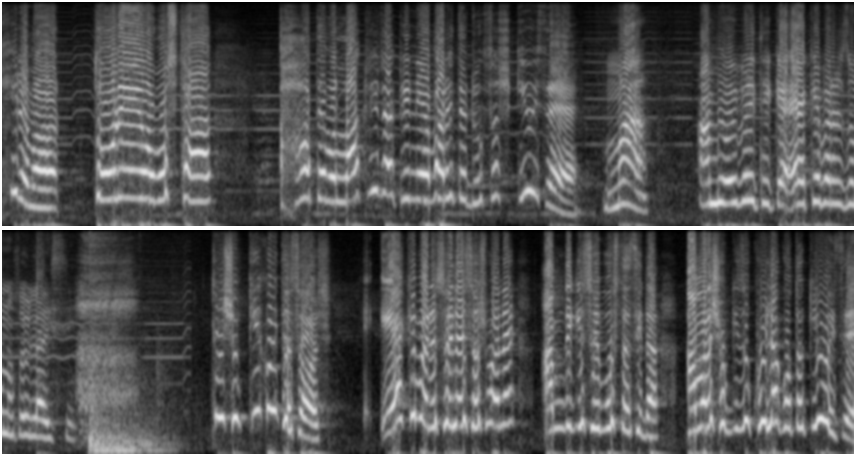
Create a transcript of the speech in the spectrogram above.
কিরে মা তোর এই অবস্থা? হাতে আবার লাকড়ি টাকড়ি নিয়ে বাড়িতে ঢুকছস কি হইছে? মা আমি ওই বাড়ি থেকে একেবারের জন্য চলে আইছি। তুই সব কি কইতেছস? একেবারে চলে আইছস মানে? আমি তো কিছুই বুঝতেছি না। আমার সব কিছু খুইলা কত কি হইছে?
